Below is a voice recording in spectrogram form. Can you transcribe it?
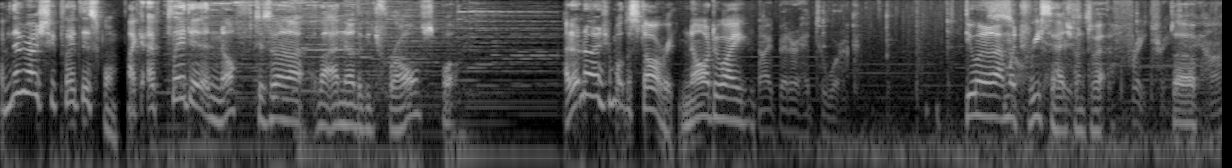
I've never actually played this one. Like I've played it enough to so that that I know the controls, but I don't know anything about the story. Nor do I I'd better head to work. do that much So, research that onto it. Freight train So today, huh?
